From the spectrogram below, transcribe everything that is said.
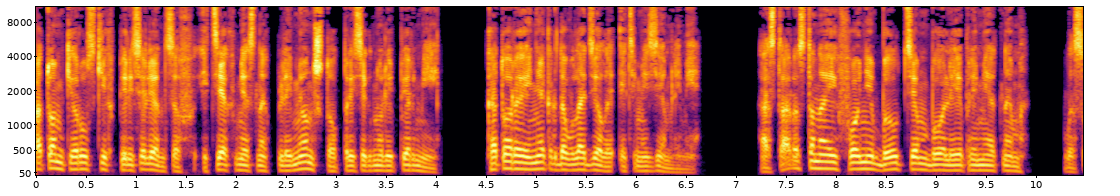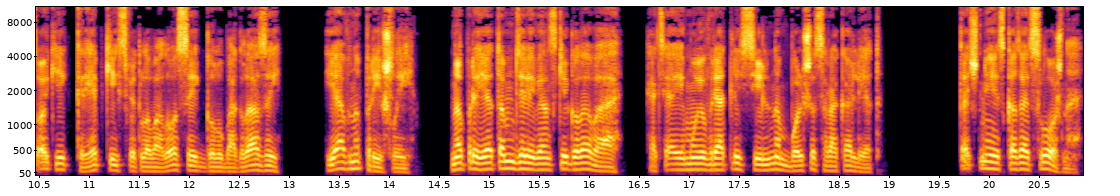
потомки русских переселенцев и тех местных племен, что присягнули Перми, которая некогда владела этими землями. А староста на их фоне был тем более приметным. Высокий, крепкий, светловолосый, голубоглазый, явно пришлый, но при этом деревенский голова, хотя ему и вряд ли сильно больше сорока лет. Точнее сказать сложно,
